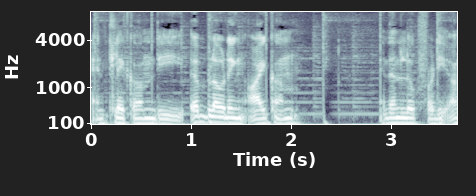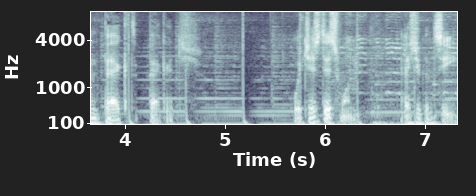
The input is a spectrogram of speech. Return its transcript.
and click on the uploading icon and then look for the unpacked package which is this one as you can see.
